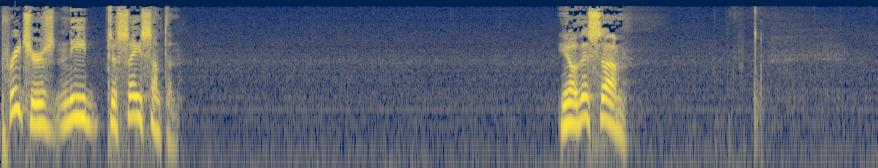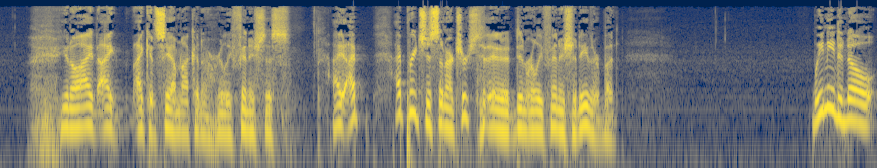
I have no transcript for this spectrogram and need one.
preachers need to say something. You know this um you know I I I can see I'm not going to really finish this. I, I I preached this in our church today. Didn't really finish it either, but we need to know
